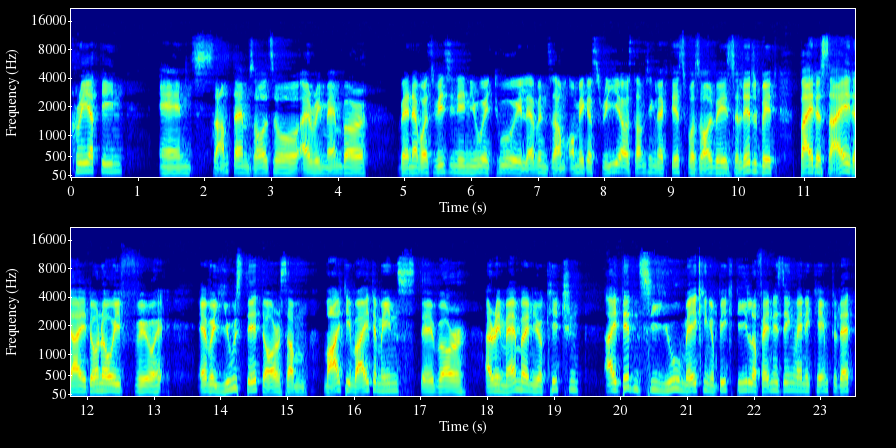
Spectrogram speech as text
creatine and sometimes also I remember when I was visiting you at 211 some omega-3 or something like this was always a little bit by the side. I don't know if you ever used it or some multivitamins. They were, I remember in your kitchen. I didn't see you making a big deal of anything when it came to that,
